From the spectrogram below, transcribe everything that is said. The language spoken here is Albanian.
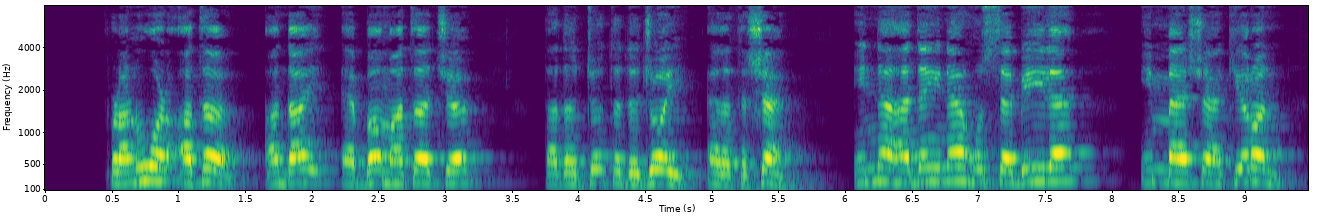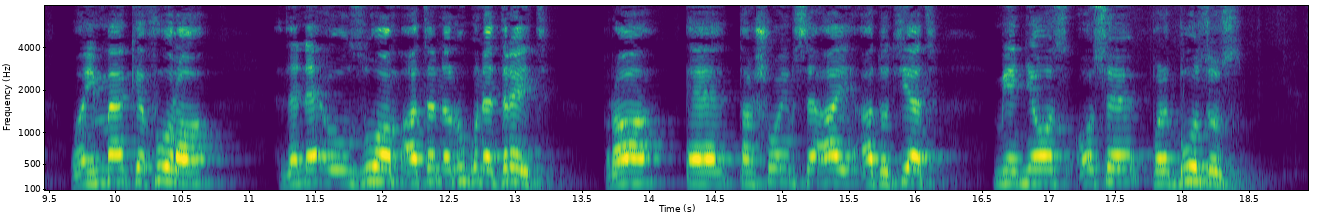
pranuar atë, andaj e bëmë atë që ta dëgjojë, të dëgjojë edhe të sheh. Inna hadaynahu sabila imma shakiran wa imma kafura. Dhe ne e udhëzuam atë në rrugën e drejtë. Pra e ta shohim se ai a do të jetë mirënjohës ose përbuzës.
